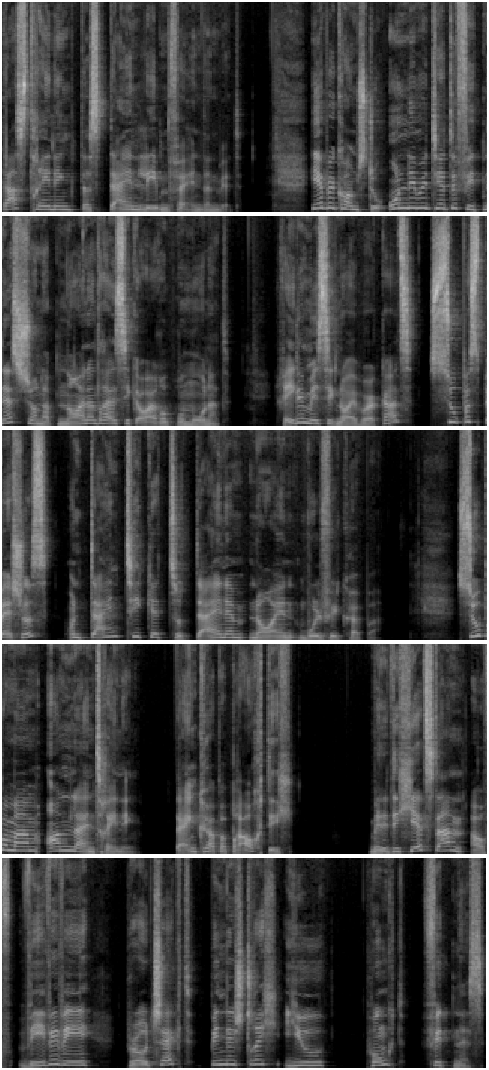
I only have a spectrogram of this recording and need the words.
Das Training, das dein Leben verändern wird. Hier bekommst du unlimitierte Fitness schon ab 39 Euro pro Monat. Regelmäßig neue Workouts, Super Specials und dein Ticket zu deinem neuen Wohlfühlkörper. Supermom Online Training. Dein Körper braucht dich. Melde dich jetzt an auf www.project-u.fitness.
